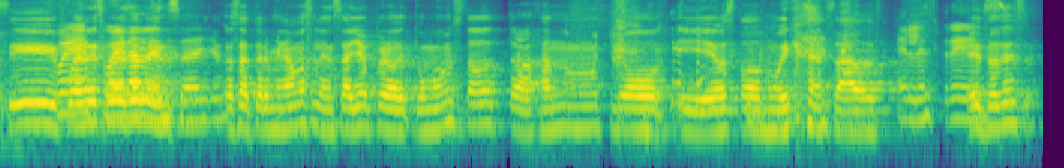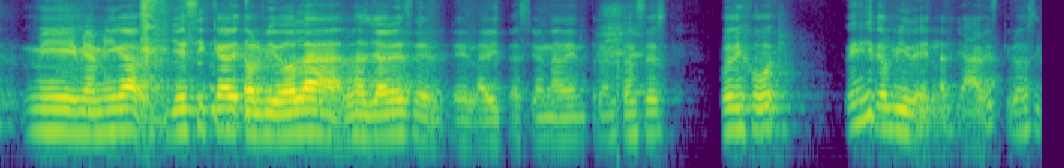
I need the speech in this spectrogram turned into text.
sí, Fue fue, después del del en- ensayo. O sea, terminamos el ensayo, pero como hemos estado trabajando mucho y hemos estado muy cansados, El estrés. Entonces, mi, mi amiga Jessica olvidó la- las llaves de, de la habitación adentro. Entonces, pues dijo, güey, te olvidé las llaves, que no sé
